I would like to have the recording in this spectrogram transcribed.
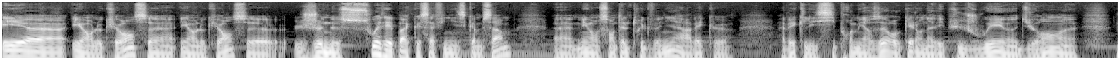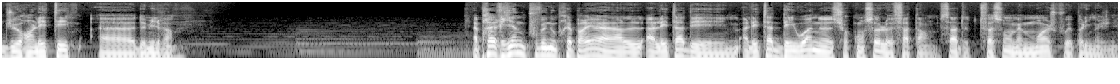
et, euh, et, en l'occurrence, euh, et en l'occurrence, je ne souhaitais pas que ça finisse comme ça, mais on sentait le truc venir avec avec les six premières heures auxquelles on avait pu jouer durant durant l'été 2020. Après, rien ne pouvait nous préparer à, l'état des, à Day One sur console FAT. Hein. Ça, de toute façon, même moi, je pouvais pas l'imaginer.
